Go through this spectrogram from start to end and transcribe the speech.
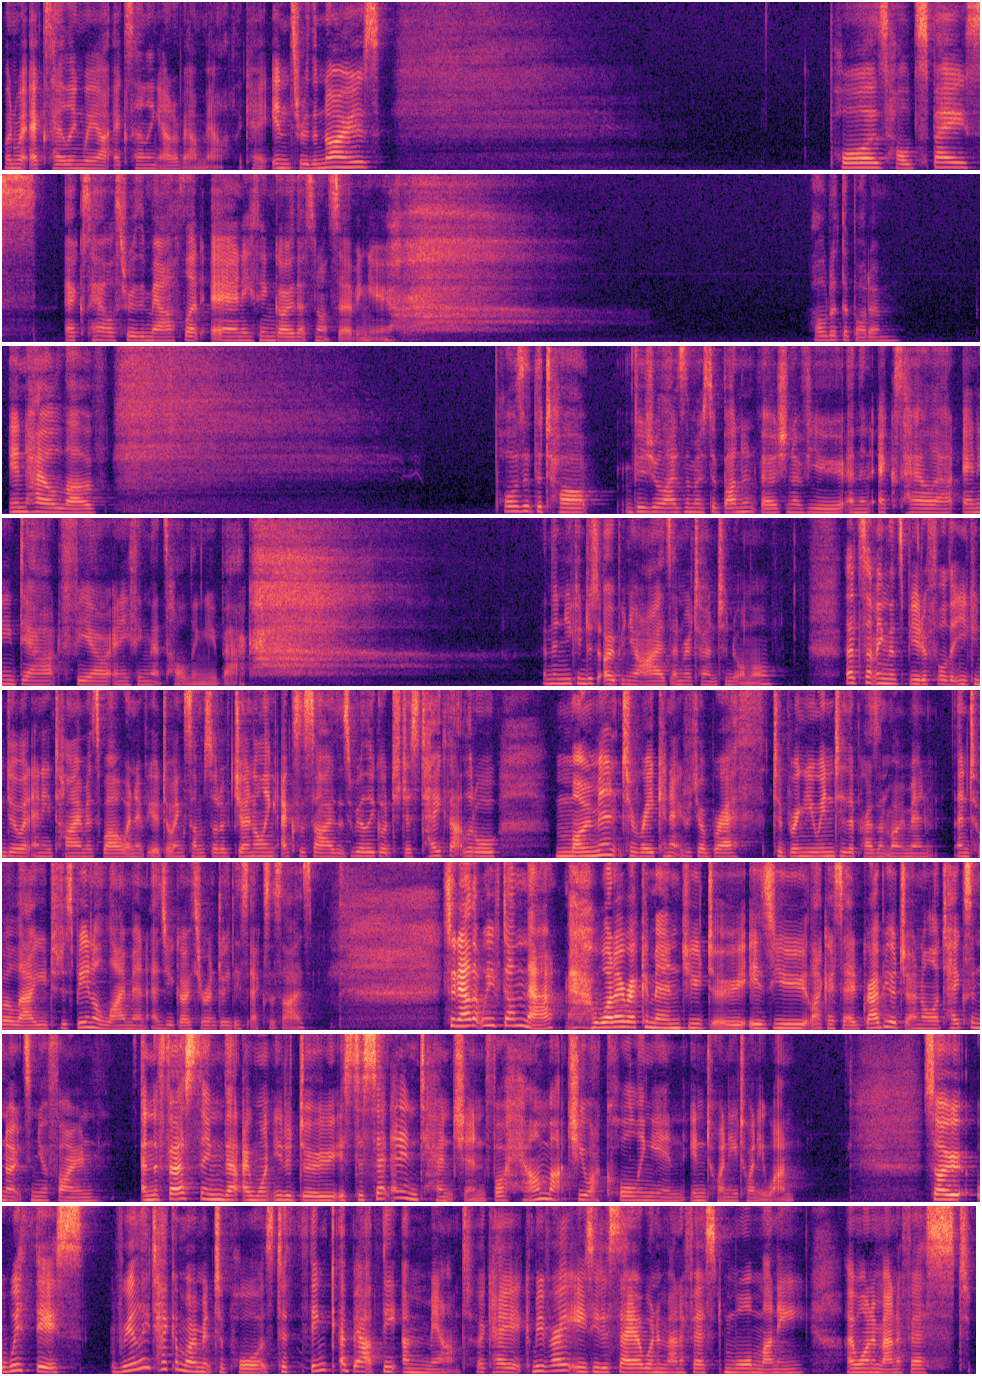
When we're exhaling, we are exhaling out of our mouth. Okay, in through the nose. Pause, hold space, exhale through the mouth. Let anything go that's not serving you. Hold at the bottom. Inhale love. Pause at the top visualize the most abundant version of you, and then exhale out any doubt, fear, or anything that's holding you back. And then you can just open your eyes and return to normal. That's something that's beautiful that you can do at any time as well, whenever you're doing some sort of journaling exercise. It's really good to just take that little moment to reconnect with your breath, to bring you into the present moment, and to allow you to just be in alignment as you go through and do this exercise. So now that we've done that, what I recommend you do is you, like I said, grab your journal or take some notes in your phone. And the first thing that I want you to do is to set an intention for how much you are calling in in 2021. So, with this, really take a moment to pause to think about the amount. Okay, it can be very easy to say, I want to manifest more money, I want to manifest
